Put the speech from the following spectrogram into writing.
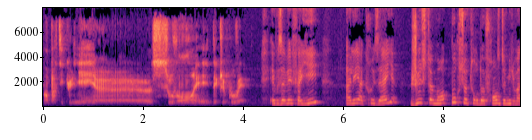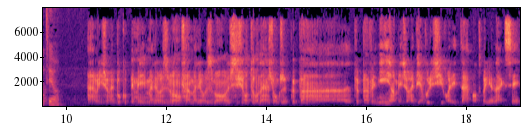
en particulier euh, souvent et dès que je pouvais. Et vous avez failli aller à Cruzeil justement pour ce Tour de France 2021 ah oui, j'aurais beaucoup aimé. Malheureusement, enfin malheureusement, je suis en tournage, donc je ne peux pas, ne peux pas venir, mais j'aurais bien voulu suivre l'étape entre Yonax et,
